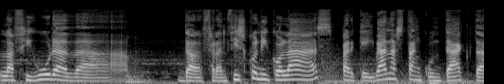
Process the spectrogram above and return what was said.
la figura de, de Francisco Nicolás perquè hi van estar en contacte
